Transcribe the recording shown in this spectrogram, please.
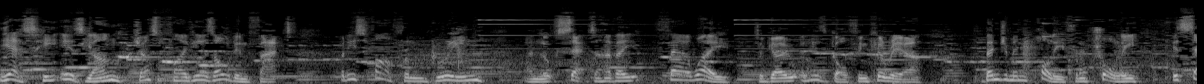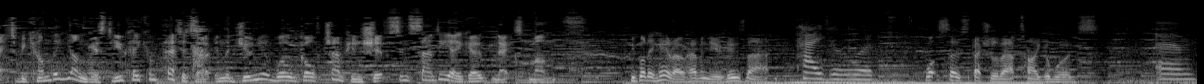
Yes, he is young, just five years old in fact, but he's far from green and looks set to have a fair way to go in his golfing career. Benjamin Poli from Chorley is set to become the youngest UK competitor in the Junior World Golf Championships in San Diego next month. You've got a hero, haven't you? Who's that? Tiger Woods. What's so special about Tiger Woods? Um,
